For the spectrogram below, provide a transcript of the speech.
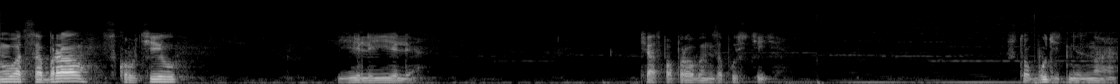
Ну вот, собрал, скрутил. Еле-еле. Сейчас попробуем запустить. Что будет, не знаю.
